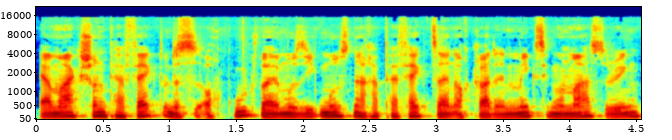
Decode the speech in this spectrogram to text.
er mag schon perfekt und das ist auch gut, weil Musik muss nachher perfekt sein, auch gerade im Mixing und Mastering.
